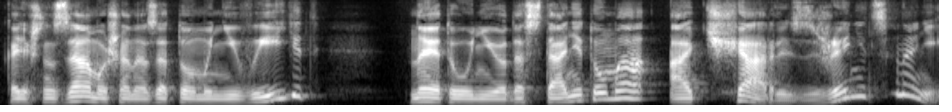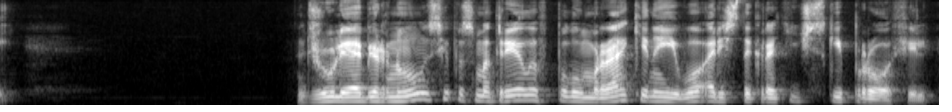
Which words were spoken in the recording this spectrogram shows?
Конечно, замуж она за Тома не выйдет, на это у нее достанет ума, а Чарльз женится на ней. Джулия обернулась и посмотрела в полумраке на его аристократический профиль.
